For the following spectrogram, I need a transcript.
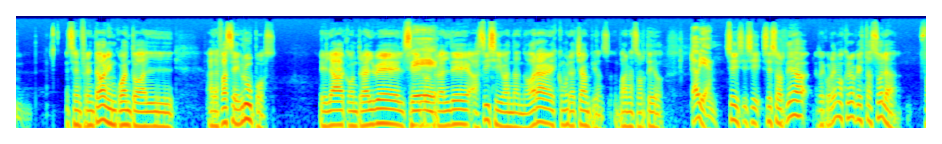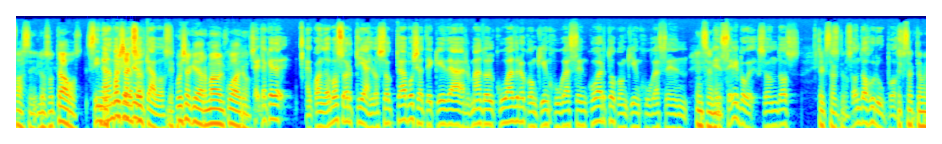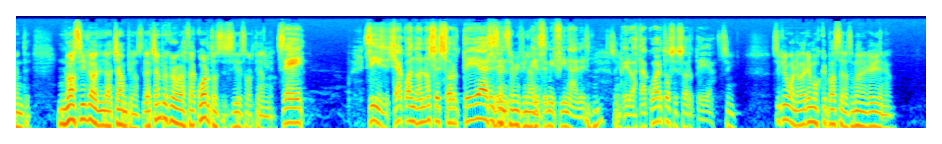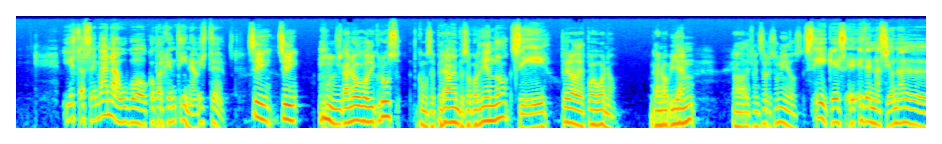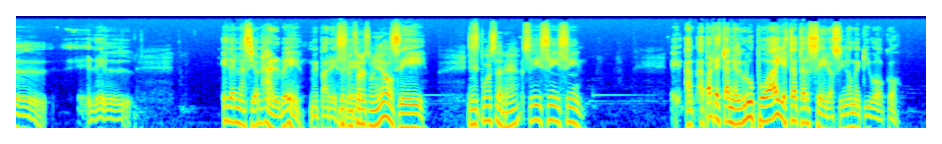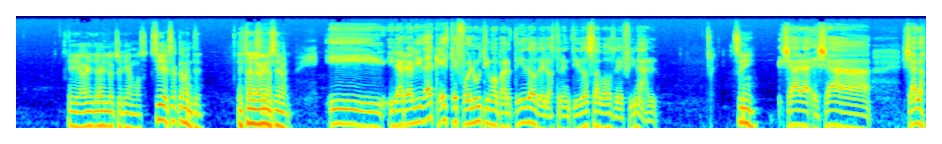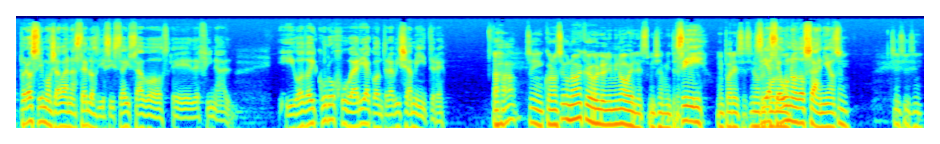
se enfrentaban en cuanto al, a la fase de grupos. El A contra el B, el C Sí. contra el D, así se iban dando. Ahora es como la Champions, van a sorteo. está bien. Sí, sí, sí. Se sortea, recordemos, creo que esta sola fase, los octavos. Sí, nada más que los queda- octavos. Después ya queda armado el cuadro. Ya, ya queda, eh, cuando vos sorteas los octavos, ya te queda armado el cuadro con quién jugás en cuarto, con quién jugás en, En semi. porque son dos, Exacto. son dos grupos. Exactamente. No así lo- la Champions. La Champions creo que hasta cuartos se sigue sorteando. Sí. Sí, ya cuando no se sortea es, Es en semifinales. en semifinales. Sí. Pero hasta cuarto se sortea. Sí. Así que bueno, veremos qué pasa la semana que viene. Y esta semana hubo Copa Argentina, ¿viste? Sí, sí. ganó Godi Cruz, como se esperaba, empezó perdiendo. Sí, Pero después, bueno, ganó bien a Defensores Unidos. sí, que es, es del Nacional. eh, Del, es del Nacional B, me parece. ¿Defensores Unidos? Sí, Y puede ser, ¿eh? sí, sí, sí. Eh, a- aparte está en el grupo A y está tercero, si no me equivoco. Eh, ahí, ahí lo chequeamos. Sí, exactamente. Está en la B. Nacional. Y, y la realidad que este fue el último partido de los 32 avos de final. Sí, Ya, ya, ya los próximos ya van a ser los 16 avos eh, de final. Y Godoy Cruz jugaría contra Villa Mitre. ajá. Sí, conocí una vez que lo eliminó Vélez, Villamitre. Sí, Me parece, si no sí, recuerdo hace mal. uno o dos años. Sí, sí, sí. sí.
